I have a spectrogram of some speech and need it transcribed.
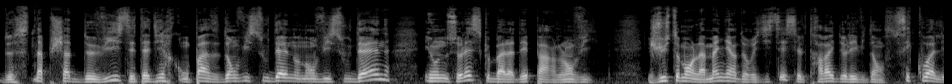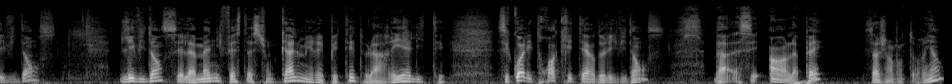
de Snapchat de vie, c'est-à-dire qu'on passe d'envie soudaine en envie soudaine et on ne se laisse que balader par l'envie. Justement, la manière de résister, c'est le travail de l'évidence. C'est quoi l'évidence? L'évidence, c'est la manifestation calme et répétée de la réalité. C'est quoi les trois critères de l'évidence? Bah, c'est un, la paix. Ça, j'invente rien.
